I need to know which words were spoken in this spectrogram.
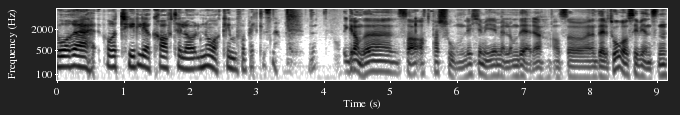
våre, våre tydelige krav til å nå klimaforpliktelsene. Grande sa at personlig kjemi mellom dere, altså dere to og Siv Jensen,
